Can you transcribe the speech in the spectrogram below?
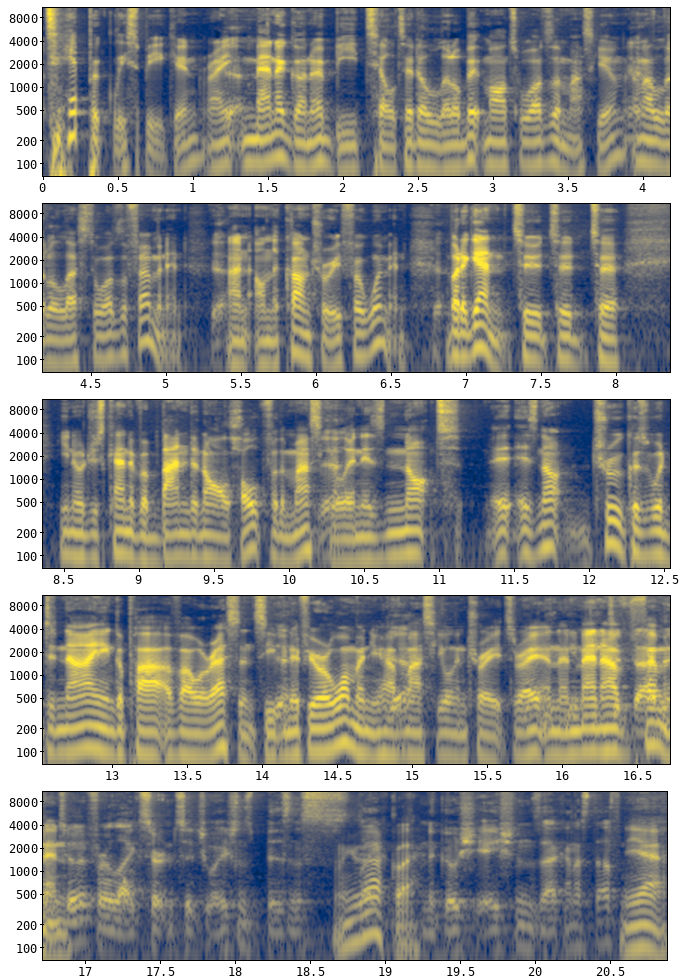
typically speaking right Yeah. men are going to be tilted a little bit more towards the masculine and a little less towards the feminine Yeah. and on the contrary for women but again to to to you know just kind of abandon all hope for the masculine is not is not true because we're denying a part of our essence even Yeah. if you're a woman you have Yeah. masculine traits right and then men have feminine into it for like certain situations, business, like, Exactly. negotiations, that kind of stuff. Yeah.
